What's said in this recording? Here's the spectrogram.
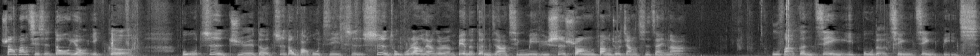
双方其实都有一个。不自觉的自动保护机制，试图不让两个人变得更加亲密，于是双方就僵持在那，无法更进一步的亲近彼此，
